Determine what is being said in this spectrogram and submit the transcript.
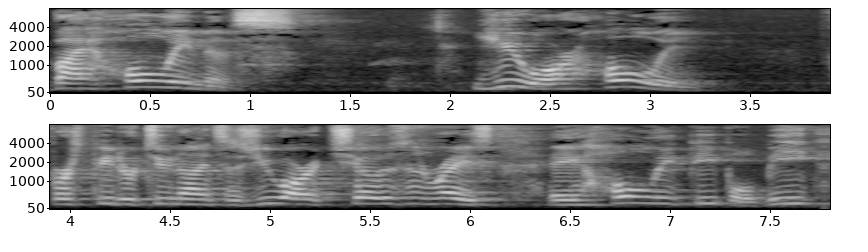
by holiness. You are holy. 1 Peter 2 9 says, You are a chosen race, a holy people. Be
